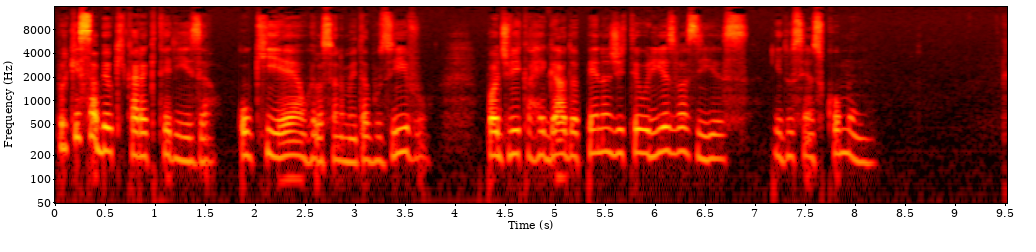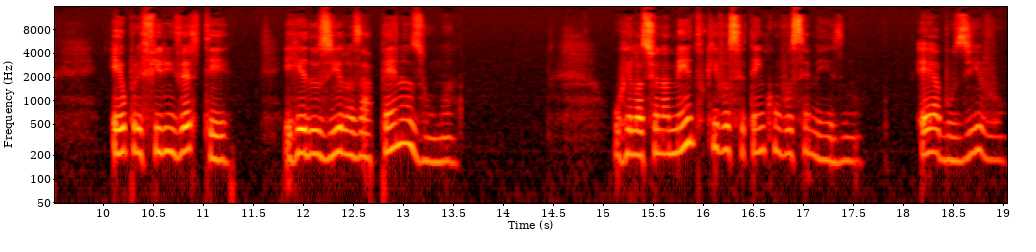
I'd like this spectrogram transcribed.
Porque saber o que caracteriza ou que é um relacionamento abusivo pode vir carregado apenas de teorias vazias e do senso comum. Eu prefiro inverter e reduzi-las a apenas uma. O relacionamento que você tem com você mesmo é abusivo?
